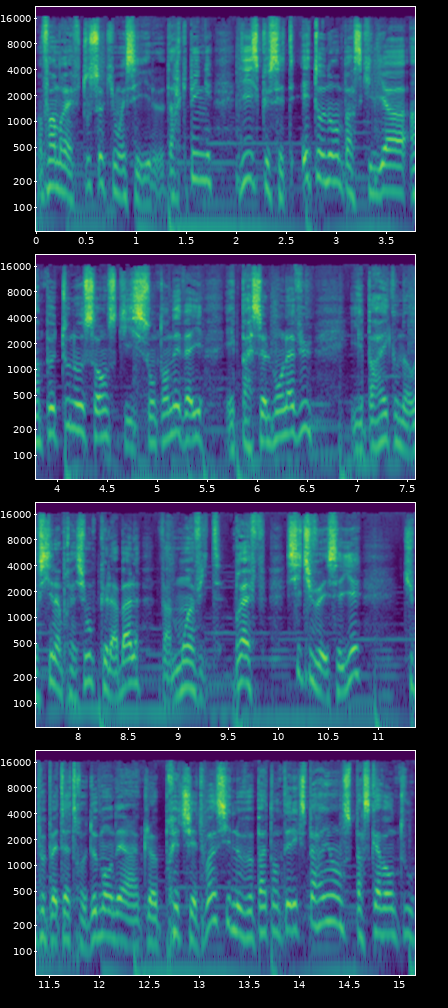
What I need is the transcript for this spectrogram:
Enfin bref, tous ceux qui ont essayé le dark ping disent que c'est étonnant parce qu'il y a un peu tous nos sens qui sont en éveil, et pas seulement la vue. Il paraît qu'on a aussi l'impression que la balle va moins vite. Bref, si tu veux essayer, tu peux peut-être demander à un club près de chez toi s'il ne veut pas tenter l'expérience Parce qu'avant tout,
